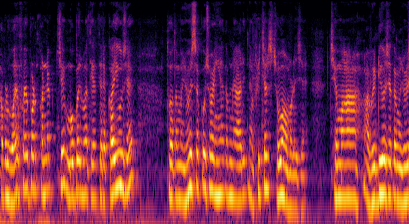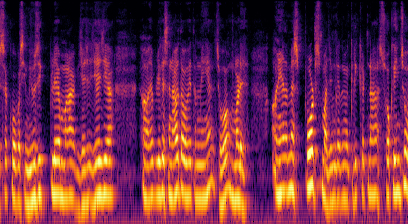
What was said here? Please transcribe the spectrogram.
આપણું વાઈફાઈ પણ કનેક્ટ છે, મોબાઈલમાંથી અત્યારે કહ્યું છે. તો તમે જોઈ શકો છો અહીંયા તમને આ રીતના ફીચર્સ જોવા મળે છે. જેમાં આ વીડિયો છે તમે જોઈ શકો, પછી મ્યુઝિક પ્લેમાં જે જે જે એપ્લિકેશન આવતા હોય તમને અહીંયા જોવા મળે. અહીંયા તમે સ્પોર્ટ્સમાં જેમ કે તમે ક્રિકેટના શોખીન છો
